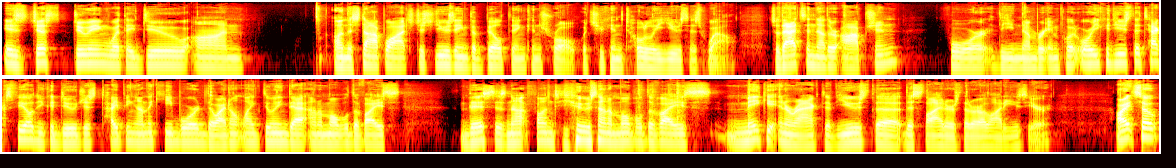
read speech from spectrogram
is just doing what they do on on the stopwatch, just using the built-in control, which you can totally use as well. So that's another option for the number input, or you could use the text field. You could do just typing on the keyboard, though I don't like doing that on a mobile device. This is not fun to use on a mobile device. Make it interactive. Use the the sliders that are a lot easier. All right, so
